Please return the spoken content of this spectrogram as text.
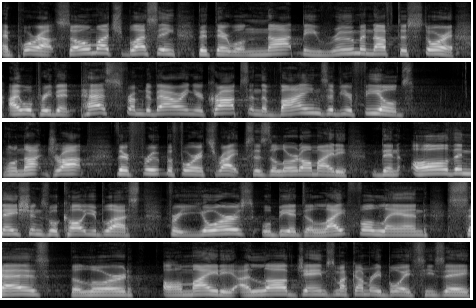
and pour out so much blessing that there will not be room enough to store it. I will prevent pests from devouring your crops, and the vines of your fields will not drop their fruit before it's ripe, says the Lord Almighty. Then all the nations will call you blessed, for yours will be a delightful land, says the Lord Almighty. I love James Montgomery Boice. He's a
